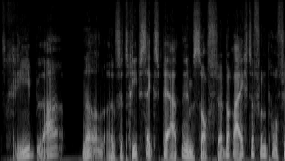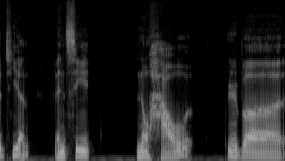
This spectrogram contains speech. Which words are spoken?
Softwarevertriebler, ne, Vertriebsexperten im Softwarebereich davon profitieren, wenn sie Know-how über,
